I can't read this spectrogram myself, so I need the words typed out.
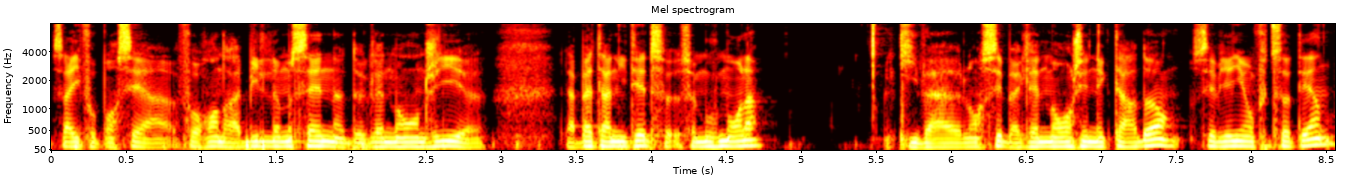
Ça, il faut penser à, faut rendre à Bill Lumsen de Glenmorangie euh, la paternité de ce, mouvement-là, qui va lancer bah, Glenmorangie Nectar d'or. C'est vieilli en foot sauterne,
